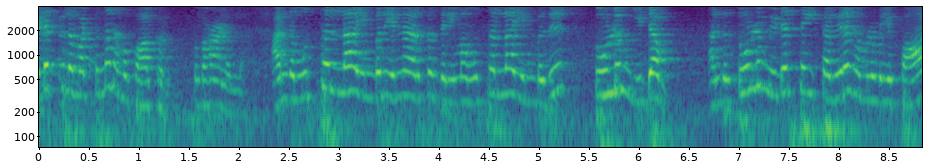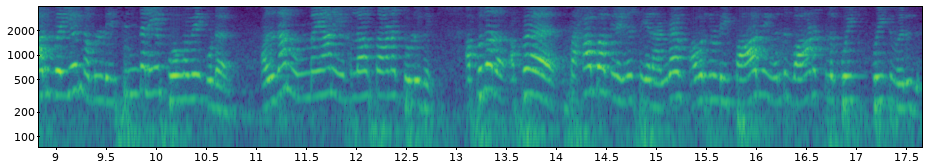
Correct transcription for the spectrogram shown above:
இடத்துல மட்டும்தான் நம்ம பார்க்கணும். சுபஹானல்ல. அந்த முசல்லா என்பது என்ன அர்த்தம் தெரியுமா? முசல்லா என்பது தொழும் இடம். அந்த தொழும் இடத்தை தவிர நம்மளுடைய பார்வையோ நம்மளுடைய சிந்தனையோ போகவே கூடாது. அதுதான் உண்மையான இஹ்லாசான தொழுகை. அப்பதான் அப்ப சஹாபாக்கள் என்ன செய்யறாங்க? அவர்களுடைய பார்வை வந்து வானத்துல போய் போயிட்டு வருது.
